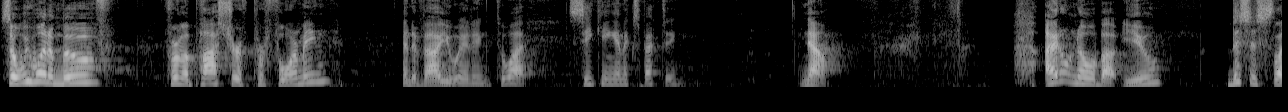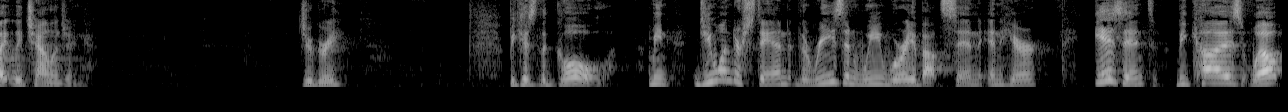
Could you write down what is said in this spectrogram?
So we want to move from a posture of performing and evaluating to what? Seeking and expecting. Now, I don't know about you, this is slightly challenging. Do you agree? Because the goal I mean, do you understand the reason we worry about sin in here isn't because, well,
